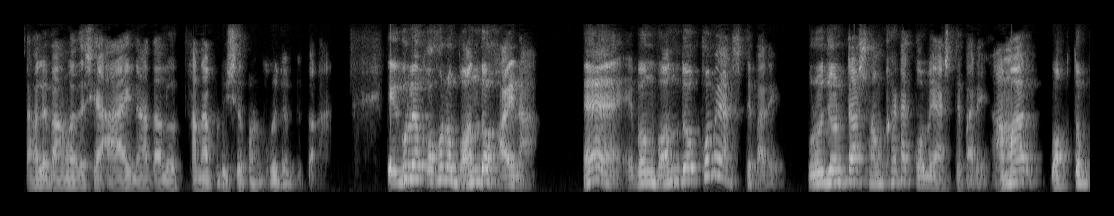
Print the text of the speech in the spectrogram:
তাহলে বাংলাদেশে আইন, আদালত, থানা পুলিশের কোনো প্রয়োজন পেত না। এগুলো কখনো বন্ধ হয় না হ্যাঁ এবং বন্ধ কমে আসতে পারে। প্রয়োজনটা, সংখ্যাটা কমে আসতে পারে। আমার বক্তব্য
